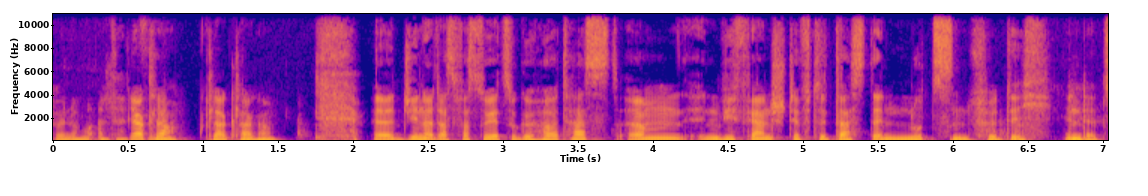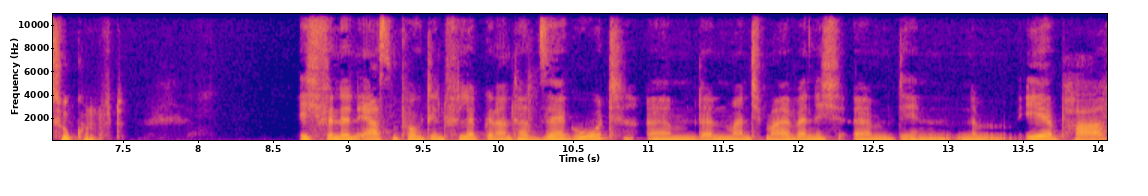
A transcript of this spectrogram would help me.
wir nochmal ansetzen? Ja, klar, klar, klar. klar. Äh, Gina, das, was du jetzt so gehört hast, ähm, inwiefern stiftet das denn Nutzen für dich in der Zukunft? Ich finde den ersten Punkt, den Philipp genannt hat, sehr gut. Ähm, denn manchmal, wenn ich ähm, den einem Ehepaar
